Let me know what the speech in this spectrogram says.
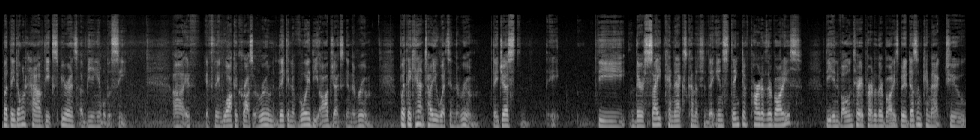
but they don't have the experience of being able to see. Uh, if if they walk across a room, they can avoid the objects in the room, but they can't tell you what's in the room. They just the their sight connects kind of to the instinctive part of their bodies, the involuntary part of their bodies, but it doesn't connect to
